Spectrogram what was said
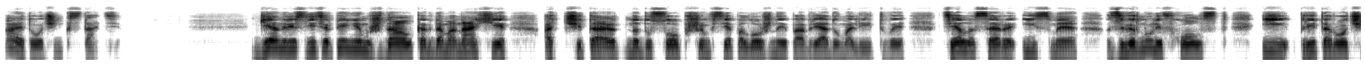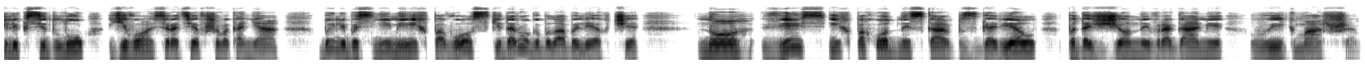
а это очень кстати. Генри с нетерпением ждал, когда монахи отчитают над усопшим все положенные по обряду молитвы. Тело сэра Исмея завернули в холст и приторочили к седлу его осиротевшего коня. Были бы с ними их повозки, дорога была бы легче. Но весь их походный скарб сгорел, подожженный врагами в Уигмарше.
